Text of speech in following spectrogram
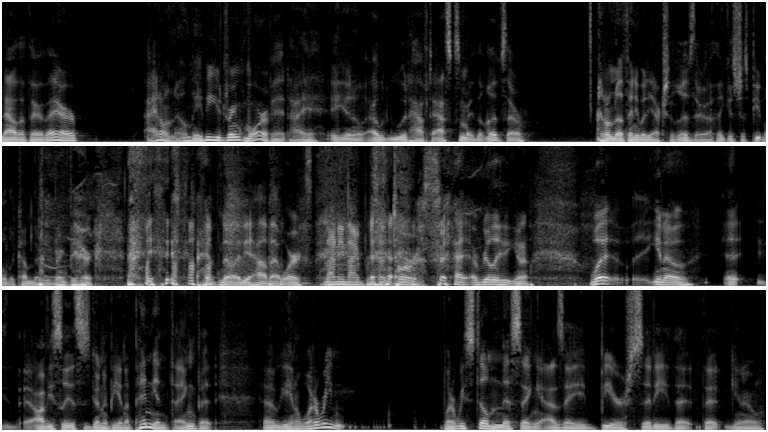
now that they're there, I don't know. Maybe you drink more of it. I, you know, I would, would have to ask somebody that lives there. I don't know if anybody actually lives there. I think it's just people that come there to drink beer. I have no idea how that works. Ninety nine percent tourists. I, I really, you know, what you know, uh, obviously this is going to be an opinion thing, but uh, you know, what are we what are we still missing as a beer city that that you know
